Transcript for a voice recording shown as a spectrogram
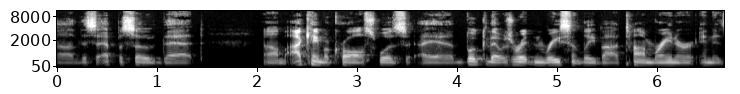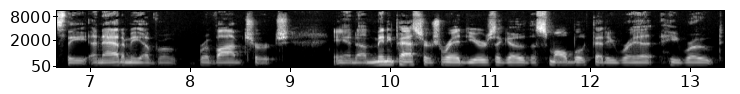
uh, this episode, that um, I came across was a book that was written recently by Tom Rainer, and it's the Anatomy of a Revived Church. And uh, many pastors read years ago the small book that he read. He wrote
